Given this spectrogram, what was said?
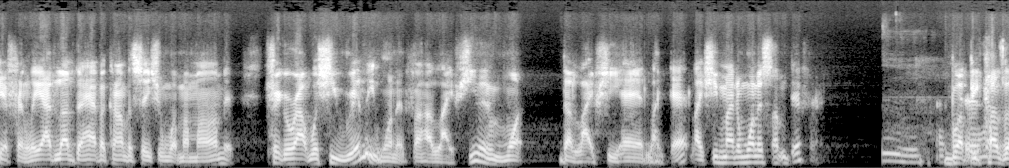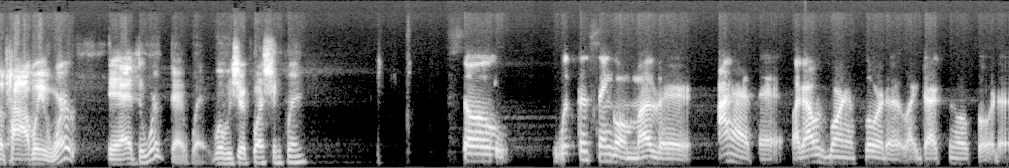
differently. I'd love to have a conversation with my mom and figure out what she really wanted for her life. She didn't want the life she had like that. Like she might have wanted something different. Mm. But true. because of how it worked, it had to work that way. What was your question, Quinn? So with the single mother, I had that. Like I was born in Florida, like Jacksonville, Florida.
